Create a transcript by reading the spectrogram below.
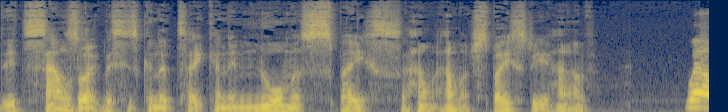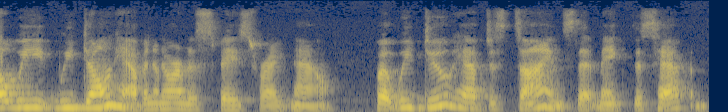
It sounds like this is going to take an enormous space. How, how much space do you have? Well, we, we don't have an enormous space right now, but we do have designs that make this happen.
